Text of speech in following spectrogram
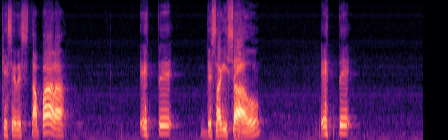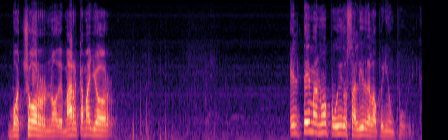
que se destapara este desaguisado, este bochorno de marca mayor, el tema no ha podido salir de la opinión pública,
